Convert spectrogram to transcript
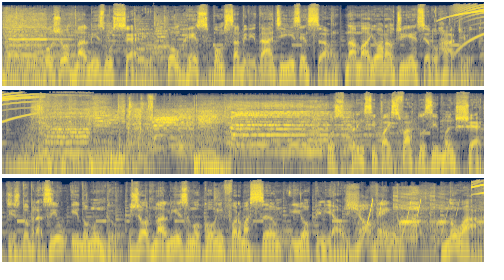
Pan. O jornalismo sério, com responsabilidade e isenção, na maior audiência do rádio. Os principais fatos e manchetes do Brasil e do mundo. Jornalismo com informação e opinião. Jovem No ar.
